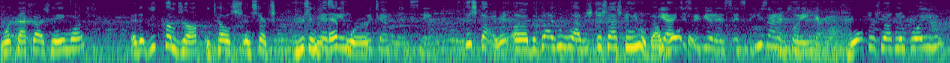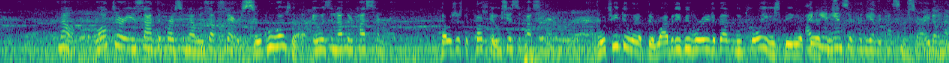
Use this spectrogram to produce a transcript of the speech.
what that guy's name was, and then he comes up and tells and starts using the F Asking word. What gentleman's name? This guy, right? Uh, the guy who I was just asking you about. yeah, I just reviewed it. It's, it's, he's not an employee here. Walter's not an employee here. No, Walter is not the person that was upstairs. Well, who was that? It was another customer. That was just a customer. It was just a customer. What's he doing up there? Why would he be worried about employees being up I there? can't answer for the other customer, sir. I don't know.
